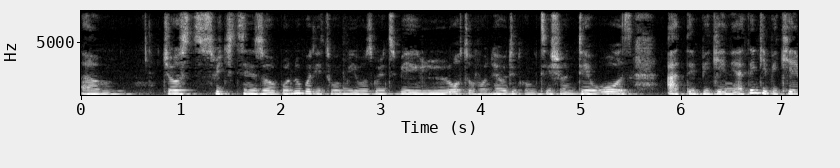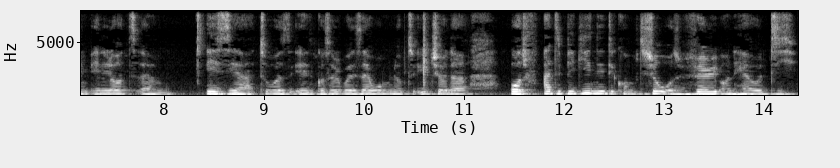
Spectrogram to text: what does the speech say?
um, just switch things up. But nobody told me it was going to be a lot of unhealthy competition. There was at the beginning. I think it became a lot um, easier towards the end because everybody started warming up to each other. But at the beginning, the competition was very unhealthy.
